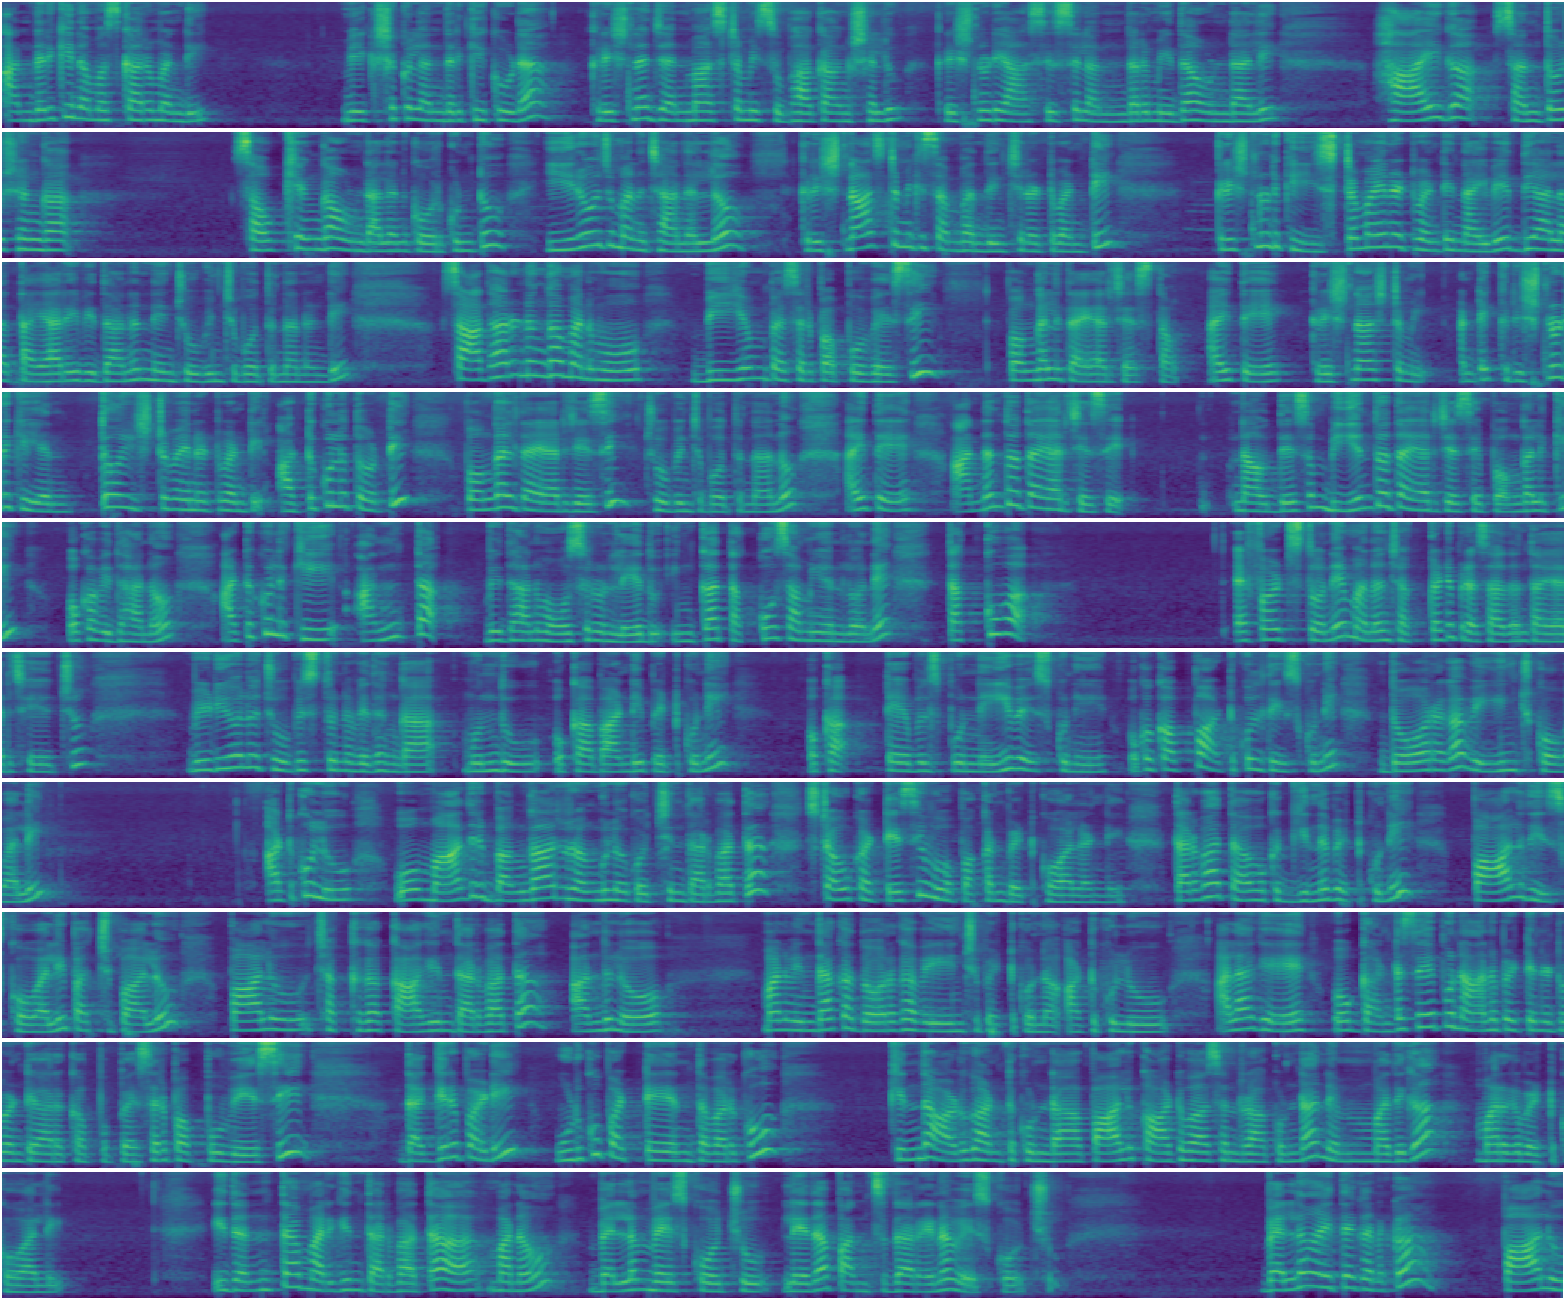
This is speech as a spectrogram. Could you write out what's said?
అందరికీ నమస్కారం అండి. వీక్షకులందరికీ కూడా కృష్ణ జన్మాష్టమి శుభాకాంక్షలు. కృష్ణుడి ఆశీస్సులు అందరి మీద ఉండాలి. హాయిగా సంతోషంగా సౌఖ్యంగా ఉండాలని కోరుకుంటూ ఈరోజు మన ఛానల్లో కృష్ణాష్టమికి సంబంధించినటువంటి కృష్ణుడికి ఇష్టమైనటువంటి నైవేద్యాల తయారీ విధానం నేను చూపించబోతున్నానండి. సాధారణంగా మనము బియ్యం పెసరపప్పు వేసి పొంగలి తయారు చేస్తాం. అయితే కృష్ణాష్టమి అంటే కృష్ణుడికి ఎంతో ఇష్టమైనటువంటి అటుకులతోటి పొంగలి తయారు చేసి చూపించబోతున్నాను. అయితే అన్నంతో తయారు చేసే నా ఉద్దేశం బియ్యంతో తయారు చేసే పొంగలికి ఒక విధానం. అటుకులకి అంత విధానం అవసరం లేదు. ఇంకా తక్కువ సమయంలోనే తక్కువ ఎఫర్ట్స్తోనే మనం చక్కటి ప్రసాదం తయారు చేయొచ్చు. వీడియోలో చూపిస్తున్న విధంగా ముందు ఒక బాండీ పెట్టుకుని ఒక టేబుల్ స్పూన్ నెయ్యి వేసుకుని ఒక కప్పు అటుకులు తీసుకుని దోరగా వేయించుకోవాలి. అటుకులు ఓ మాదిరి బంగారు రంగులోకి వచ్చిన తర్వాత స్టవ్ కట్టేసి ఓ పక్కన పెట్టుకోవాలండి. తర్వాత ఒక గిన్నె పెట్టుకుని పాలు తీసుకోవాలి పచ్చిపాలు పాలు చక్కగా కాగిన తర్వాత అందులో మనం ఇందాక దోరగా వేయించి పెట్టుకున్న అటుకులు అలాగే ఓ గంట సేపు నానబెట్టినటువంటి అరకప్పు పెసరపప్పు వేసి దగ్గర పడి ఉడుకు పట్టేంత వరకు కింద అడుగు అంటకుండా పాలు కాటు వాసన రాకుండా నెమ్మదిగా మరగబెట్టుకోవాలి. ఇదంతా మరిగిన తర్వాత మనం బెల్లం వేసుకోవచ్చు లేదా పంచదార అయినా వేసుకోవచ్చు. బెల్లం అయితే కనుక పాలు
